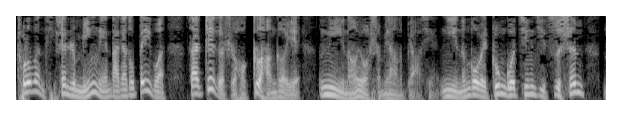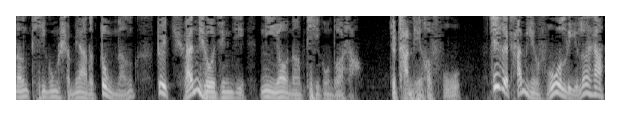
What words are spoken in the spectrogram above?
出了问题，甚至明年大家都悲观，在这个时候，各行各业你能有什么样的表现？你能够为中国经济自身能提供什么样的动能？对全球经济你又能提供多少？就产品和服务。这个产品服务理论上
